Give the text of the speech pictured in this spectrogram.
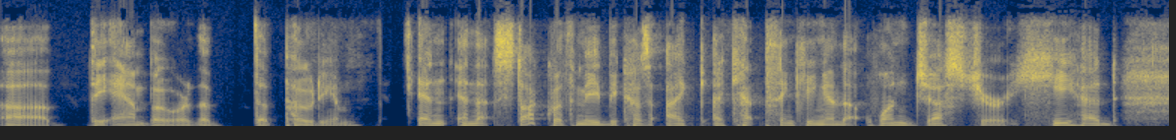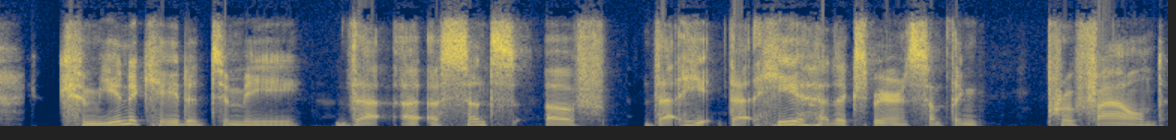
uh, the ambo or the the podium. And and that stuck with me because I, I kept thinking in that one gesture he had communicated to me that a, a sense of that he that he had experienced something profound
